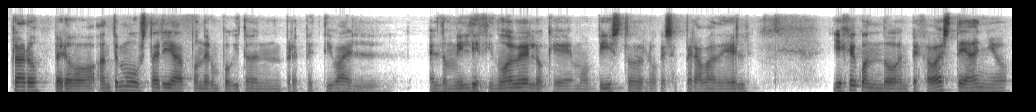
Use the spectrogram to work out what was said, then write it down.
Claro, pero antes me gustaría poner un poquito en perspectiva el 2019, lo que hemos visto, lo que se esperaba de él. Y es que cuando empezaba este año,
